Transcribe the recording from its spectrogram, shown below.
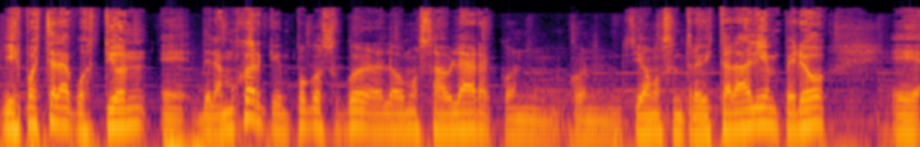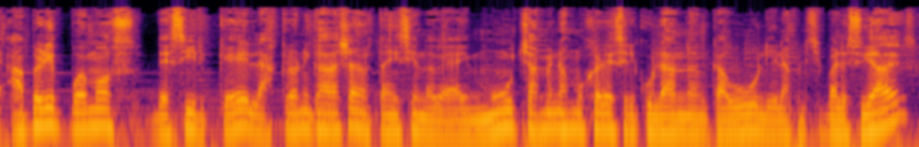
Y después está la cuestión de la mujer, que un poco supongo lo vamos a hablar con, con- si vamos a entrevistar a alguien, pero eh, a priori podemos decir que las crónicas de allá nos están diciendo que hay muchas menos mujeres circulando en Kabul y en las principales ciudades.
